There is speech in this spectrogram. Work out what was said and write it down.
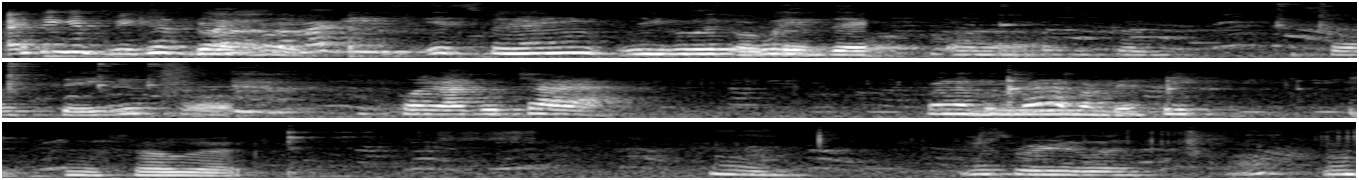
I think it's because My stomach is, is feeling really good Okay. with the oh, uh, this is good. So say or con la cuchara. Con la cuchara mm. también, sí. It's so good. Hmm, it's really good. Hello,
